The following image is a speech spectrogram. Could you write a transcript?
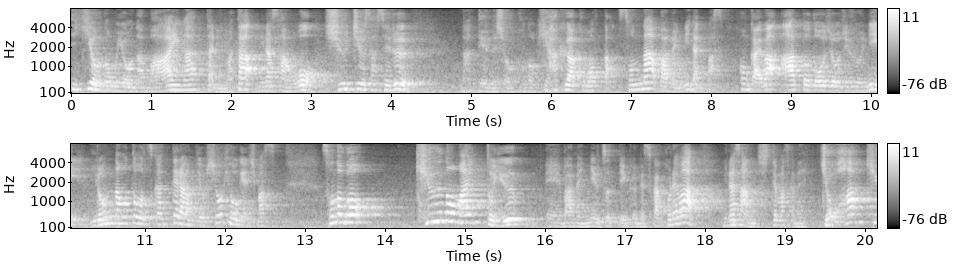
息を飲むような間合いがあったりまた皆さんを集中させる何て言うんでしょうこの気迫がこもったそんな場面になります。今回はアート道場寺風にいろんな音を使って乱拍子を表現します。その後急の舞という、場面に移っていくんですがこれは皆さん知ってますかね？序波急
